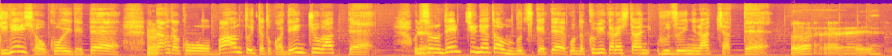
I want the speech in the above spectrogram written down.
自転車をこいでて、はい、なんかこうバーンといったとこは電柱があって。でその電柱に頭をぶつけて今度は首から下に不随になっちゃって。えー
